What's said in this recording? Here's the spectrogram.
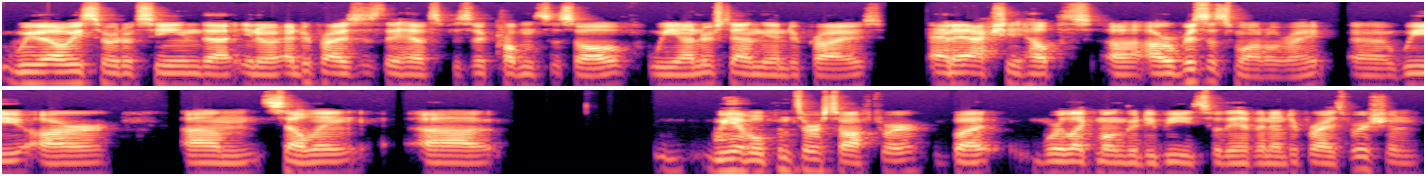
we've always sort of seen that you know enterprises they have specific problems to solve we understand the enterprise and it actually helps uh, our business model right uh, we are um, selling uh, we have open source software, but we're like MongoDB, so they have an enterprise version,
